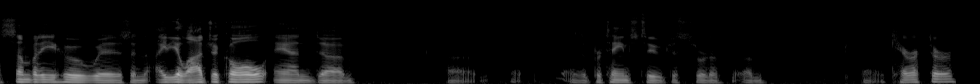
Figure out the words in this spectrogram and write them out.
Somebody who is an ideological and, um, uh, as it pertains to just sort of um, uh, character,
